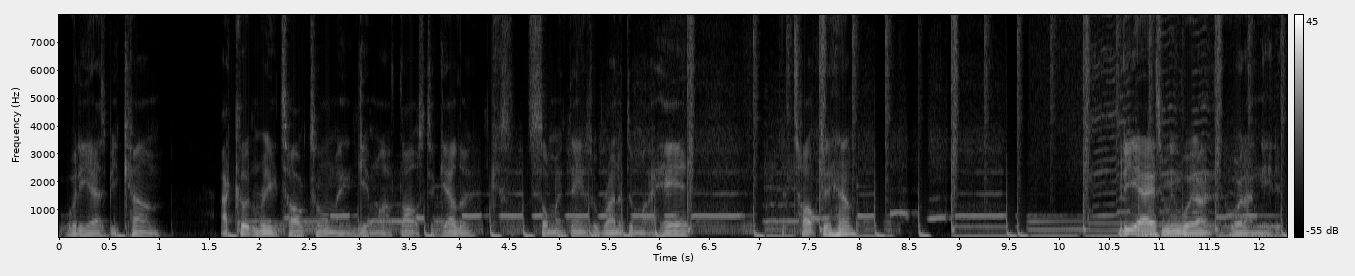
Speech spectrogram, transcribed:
what he has become. I couldn't really talk to him and get my thoughts together. So many things were running through my head to talk to him. But he asked me what I what I needed.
